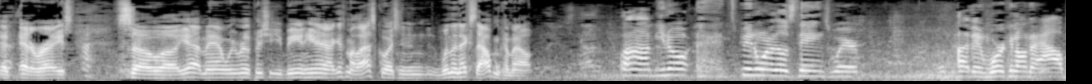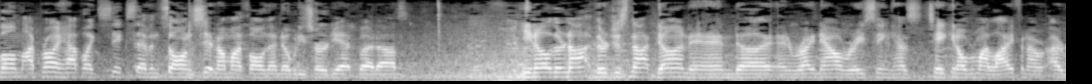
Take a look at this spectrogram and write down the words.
at, at a race. So, uh, yeah, man, we really appreciate you being here. And I guess my last question: When the next album come out? Um, you know, it's been one of those things where I've been working on the album. I probably have like six, seven songs sitting on my phone that nobody's heard yet, but um, you know, they're not. They're just not done. And uh, and right now, racing has taken over my life, and I,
